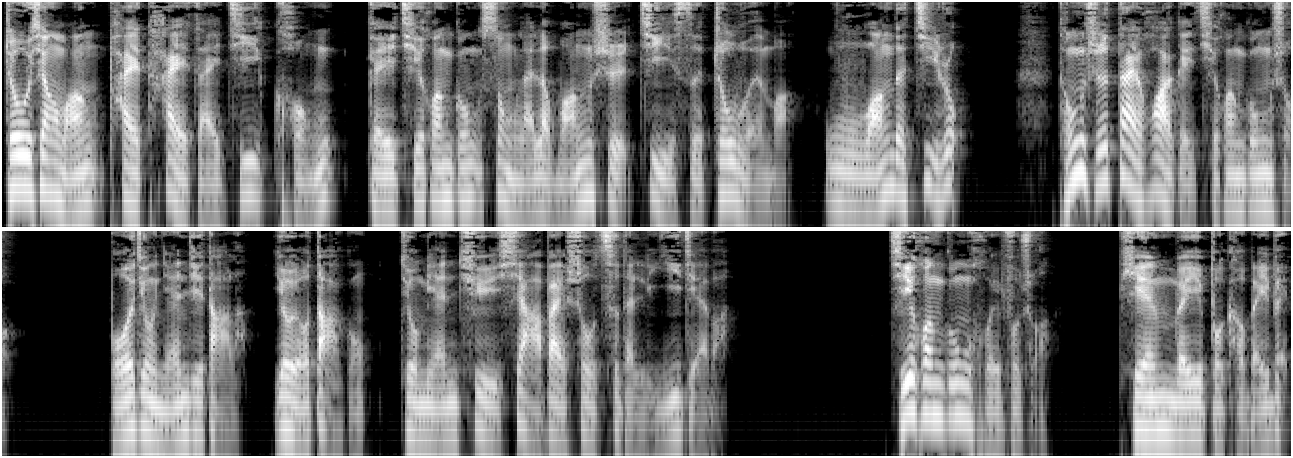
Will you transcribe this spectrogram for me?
周襄王派太宰姬孔给齐桓公送来了王室祭祀周文王、武王的祭肉，同时带话给齐桓公说：“伯舅年纪大了，又有大功，就免去下拜受赐的礼仪节吧。”齐桓公回复说：“天威不可违背，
